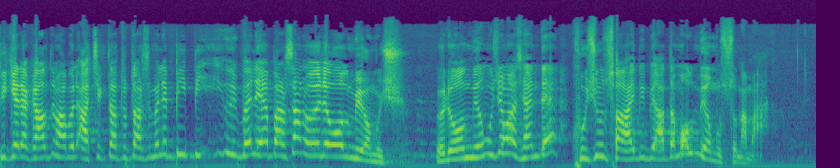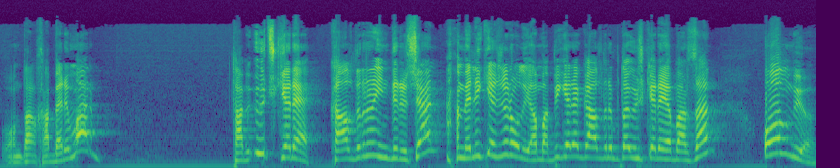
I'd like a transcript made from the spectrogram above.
Bir kere kaldım ha böyle açıkta tutarsın böyle bir, bir böyle yaparsan öyle olmuyormuş. Öyle olmuyormuş ama sen de huşun sahibi bir adam olmuyormuşsun ama. Ondan haberin var mı? Tabi üç kere kaldırır indirirsen ameli kesir oluyor ama bir kere kaldırıp da üç kere yaparsan olmuyor.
